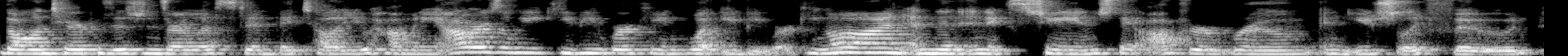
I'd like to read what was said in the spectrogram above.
volunteer positions are listed. They tell you how many hours a week you'd be working, what you'd be working on, and then in exchange, they offer room and usually food.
